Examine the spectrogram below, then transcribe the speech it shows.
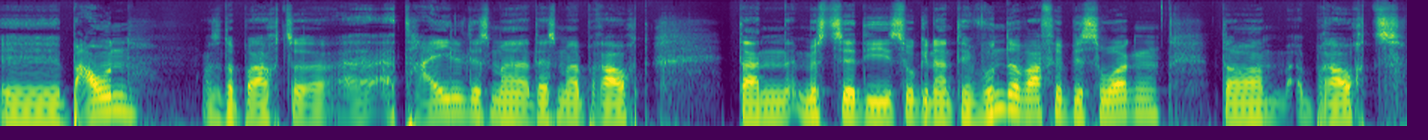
äh, bauen, also da braucht es äh, ein Teil, das man, das man braucht. Dann müsst ihr die sogenannte Wunderwaffe besorgen. Da braucht es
